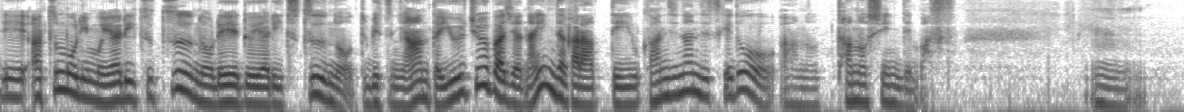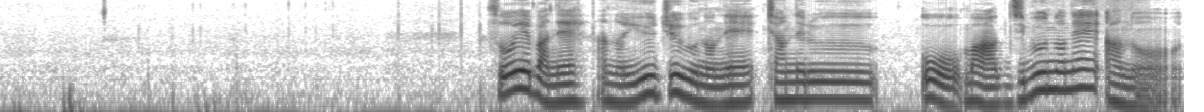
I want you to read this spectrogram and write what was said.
で、熱森もやりつつの、レードやりつつのって別にあんた YouTuber じゃないんだからっていう感じなんですけど、あの、楽しんでます。うん。そういえばね、あの YouTube のね、チャンネルを、まあ自分のね、あの、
